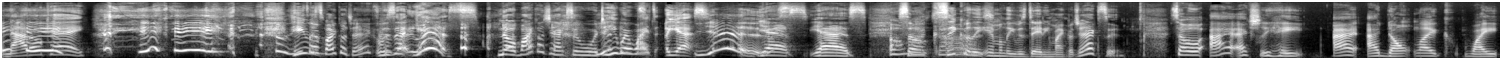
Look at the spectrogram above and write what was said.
not okay. he was- Michael Jackson. Was that yes? No, Michael Jackson wore. Did he wear white? Yes. Yes. Yes. Yes. Oh so secretly. Emily was dating Michael Jackson. So I actually hate. I I don't like white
